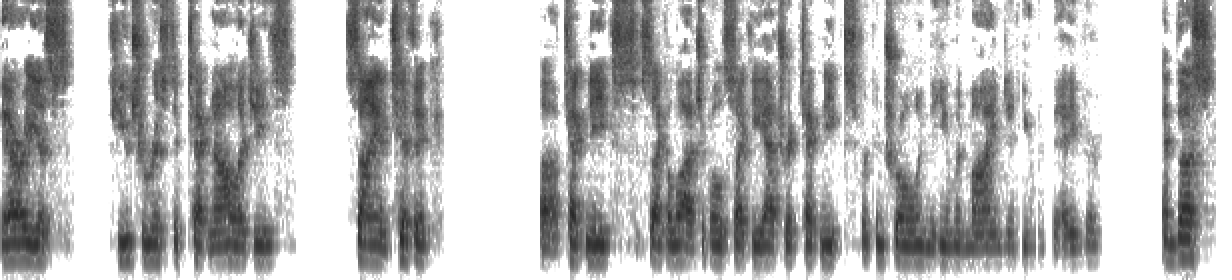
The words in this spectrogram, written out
various futuristic technologies, scientific uh, techniques, psychological, psychiatric techniques for controlling the human mind and human behavior. And thus,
